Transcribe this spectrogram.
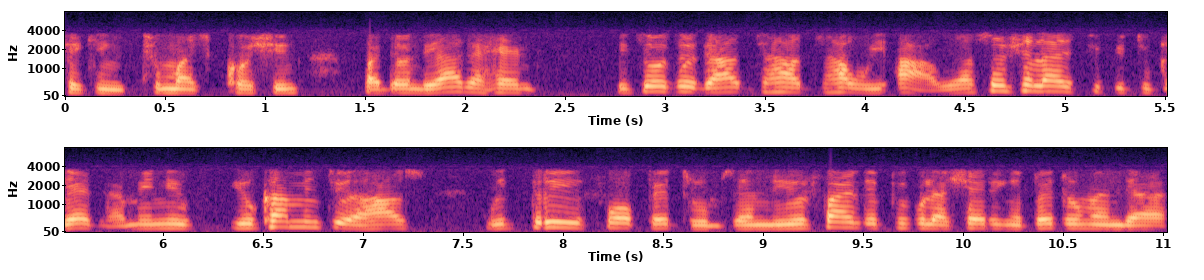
taking too much caution, but on the other hand, it's also that how, how we are. We are socialized to be together. I mean, you you come into a house with three, four bedrooms, and you'll find that people are sharing a bedroom and they're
